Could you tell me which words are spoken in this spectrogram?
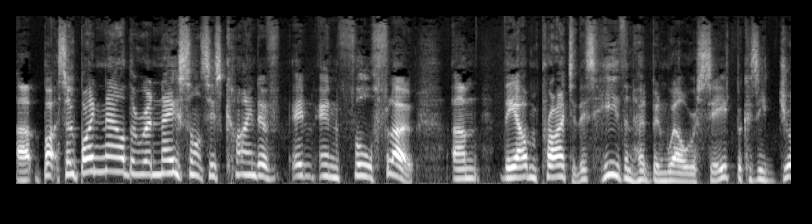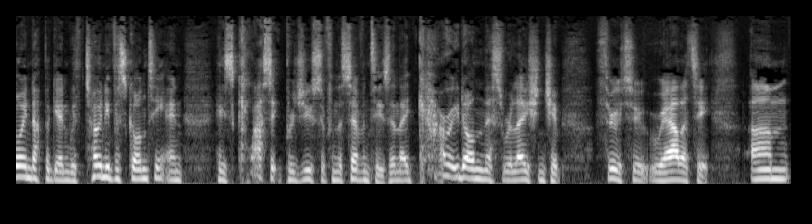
Uh, but so by now the Renaissance is kind of in, in full flow. Um, the album prior to this, Heathen, had been well received because he joined up again with Tony Visconti and his classic producer from the 70s, and they carried on this relationship through to reality. Um,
